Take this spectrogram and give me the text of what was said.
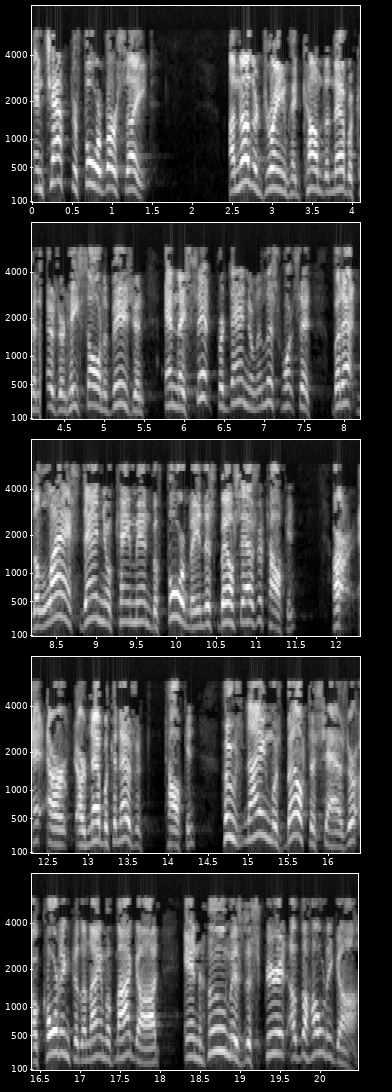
in chapter 4, verse 8, another dream had come to Nebuchadnezzar, and he saw a vision, and they sent for Daniel. And listen what it said. But at the last, Daniel came in before me, and this Belshazzar talking, or, or, or Nebuchadnezzar talking, whose name was Belteshazzar, according to the name of my God, in whom is the spirit of the holy gods.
